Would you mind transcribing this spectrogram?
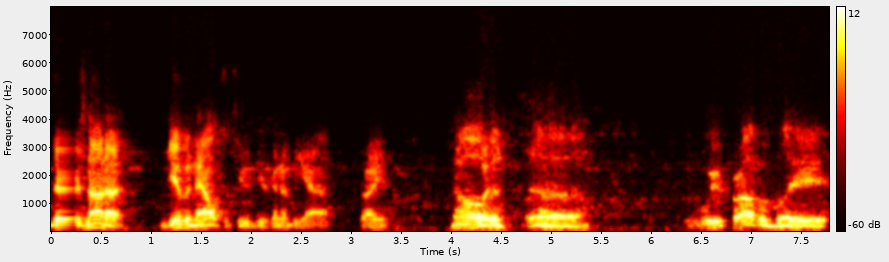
there's not a given altitude you're going to be at, right? No, but, uh, we probably,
